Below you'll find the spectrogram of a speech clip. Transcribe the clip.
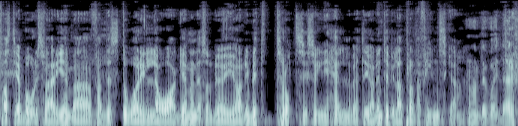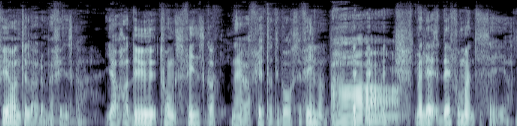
fast jag bor i Sverige. Bara för att det står i lagen. Eller så. Jag hade blivit trotsig så in i helvete. Jag hade inte velat prata finska. Ja, det var därför jag inte lärde mig finska. Jag hade ju tvångsfinska när jag flyttade tillbaka till Finland. Ah, Men det, det får man inte säga.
